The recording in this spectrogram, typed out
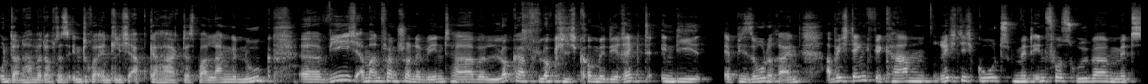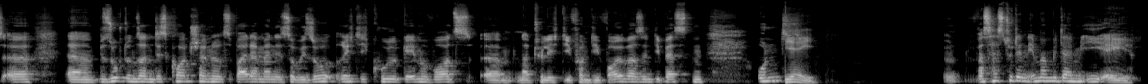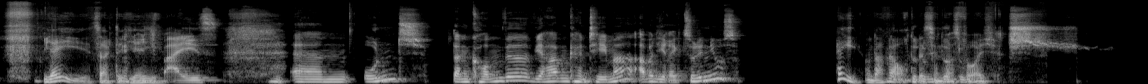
Und dann haben wir doch das Intro endlich abgehakt. Das war lang genug. Äh, wie ich am Anfang schon erwähnt habe, locker flockig kommen wir direkt in die Episode rein. Aber ich denke, wir kamen richtig gut mit Infos rüber, mit äh, äh, besucht unseren Discord-Channel. Spider-Man ist sowieso richtig cool. Game Awards, ähm, natürlich die von Devolver sind die besten. Und Yay. Was hast du denn immer mit deinem EA? Yay, sagte Yay. ich weiß. Ähm, und dann kommen wir, wir haben kein Thema, aber direkt zu den News. Hey, und da haben wir auch ein bisschen was für euch.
